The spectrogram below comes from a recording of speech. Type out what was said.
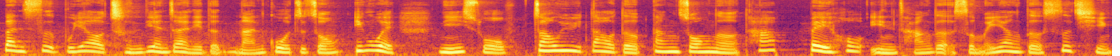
但是不要沉淀在你的难过之中，因为你所遭遇到的当中呢，它。背后隐藏的什么样的事情，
